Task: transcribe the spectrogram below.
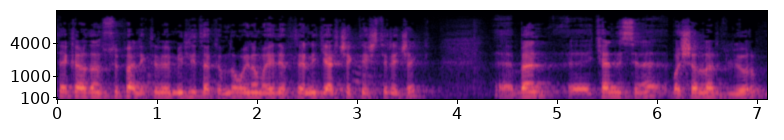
Tekrardan Süper Lig'de ve milli takımda oynama hedeflerini gerçekleştirecek. Ee, Ben e, kendisine başarılar diliyorum.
